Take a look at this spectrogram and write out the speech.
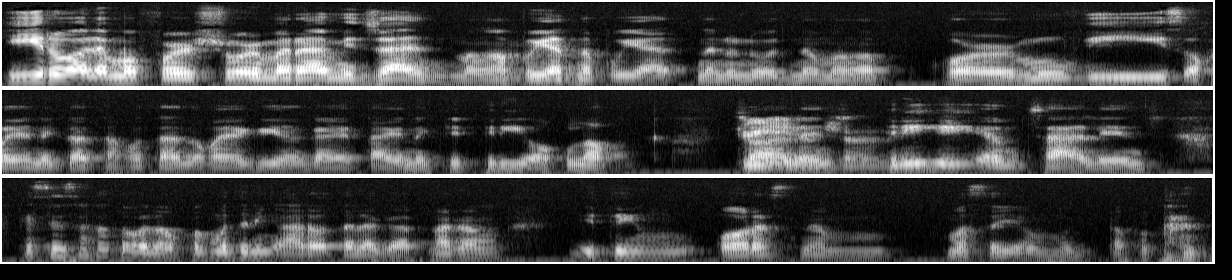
Hero, alam mo for sure, marami dyan. Mga puyat na puyat, nanonood ng mga horror movies, o kaya nagtatakutan, o kaya ginagaya tayo nagti 3 o'clock 3 a.m. challenge. challenge. 3 a.m. challenge. Kasi sa totoo lang, pag madaling araw talaga, parang ito yung oras na masayang magtakutan.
